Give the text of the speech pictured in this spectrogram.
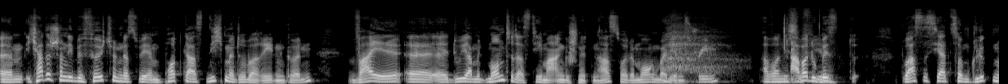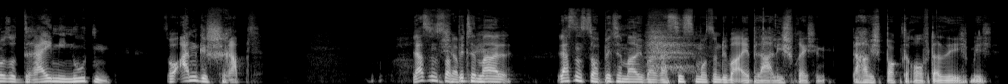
ähm, ich hatte schon die Befürchtung, dass wir im Podcast nicht mehr drüber reden können, weil äh, du ja mit Monte das Thema angeschnitten hast heute Morgen bei dir im Stream. Aber nicht so Aber du viel. bist, du, du hast es ja zum Glück nur so drei Minuten so angeschraubt. Lass uns Ich doch bitte mal, lass uns doch bitte mal über Rassismus und über Iblali sprechen. Da habe ich Bock drauf, da sehe ich mich.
